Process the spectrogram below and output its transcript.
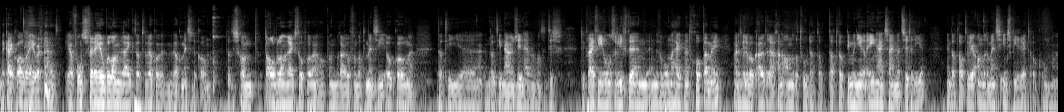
daar kijken we allebei heel erg naar uit. Ja, voor ons is verder heel belangrijk dat welke, welke mensen er komen. Dat is gewoon het allerbelangrijkste op, op een bruiloft. Van dat de mensen die ook komen, dat die, dat die naar hun zin hebben. Want het is natuurlijk wij vieren onze liefde en, en, de verbondenheid met God daarmee. Maar dat willen we ook uitdragen aan anderen toe. Dat, dat, dat we op die manier een eenheid zijn met z'n drieën. En dat dat weer andere mensen inspireert ook om uh,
